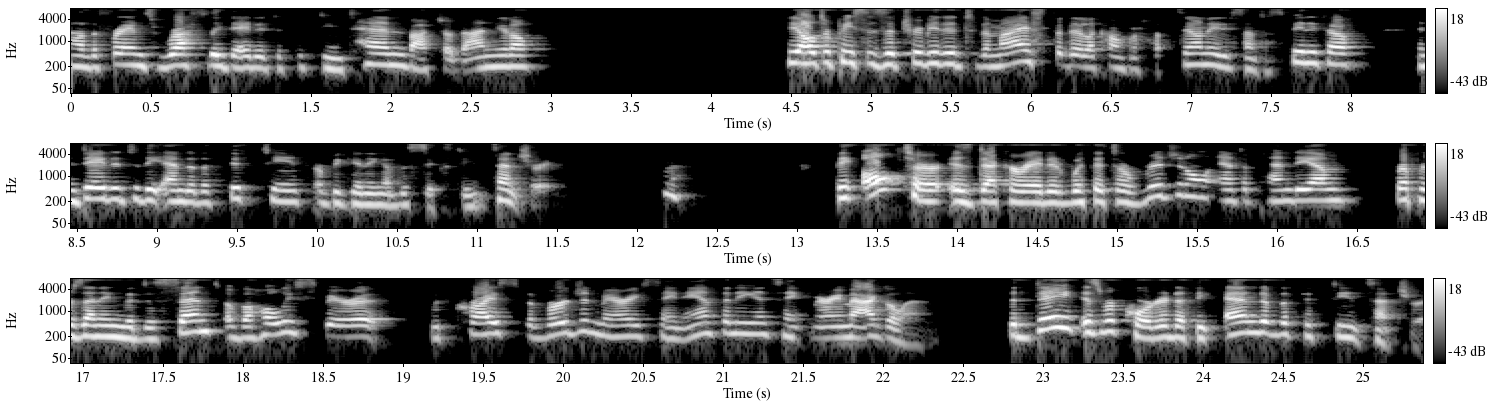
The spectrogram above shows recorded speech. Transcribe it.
Uh, the frame's roughly dated to 1510, Baccio d'Agnolo. The altarpiece is attributed to the Maestro della Conversazione di Santo Spirito and dated to the end of the 15th or beginning of the 16th century. The altar is decorated with its original antependium representing the descent of the Holy Spirit with Christ, the Virgin Mary, St. Anthony, and St. Mary Magdalene. The date is recorded at the end of the 15th century.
